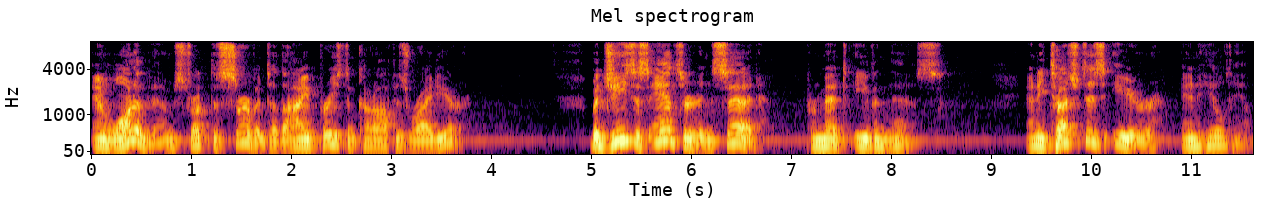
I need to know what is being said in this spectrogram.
And one of them struck the servant of the high priest and cut off his right ear. But Jesus answered and said, Permit even this. And he touched his ear and healed him.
